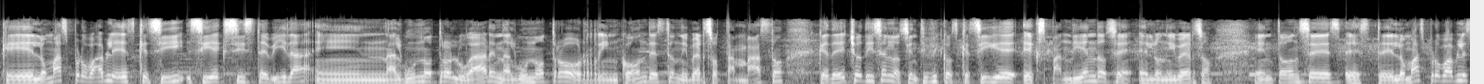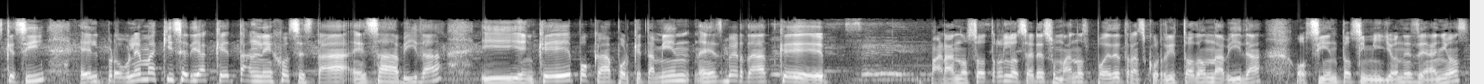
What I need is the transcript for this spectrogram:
que lo más probable es que sí, sí existe vida en algún otro lugar, en algún otro rincón de este universo tan vasto, que de hecho dicen los científicos que sigue expandiéndose el universo. Entonces, este, lo más probable es que sí. El problema aquí sería qué tan lejos está esa vida y en qué época, porque también es verdad que para nosotros los seres humanos puede transcurrir toda una vida o cientos y millones de años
